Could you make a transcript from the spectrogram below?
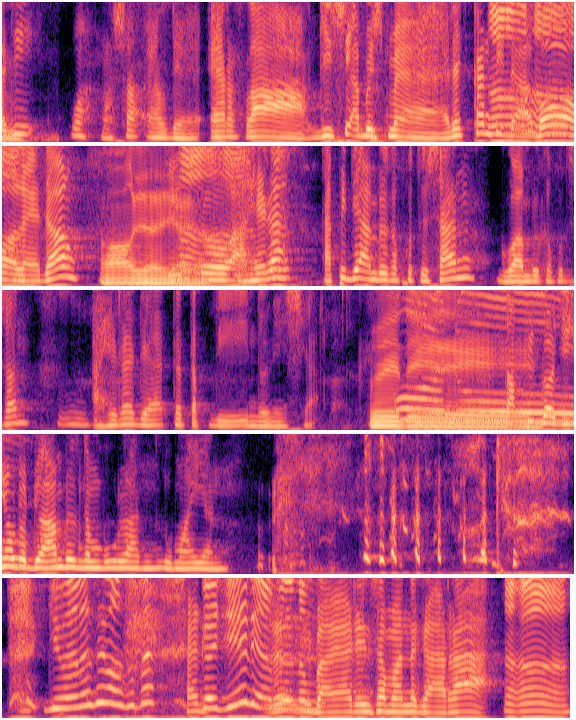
jadi wah masa LDR lagi sih abis merit kan tidak boleh dong. Oh iya iya. Gitu. Akhirnya tapi dia ambil keputusan, gua ambil keputusan, akhirnya dia tetap di Indonesia. Wede. Tapi gajinya udah diambil 6 bulan, lumayan. Gimana sih maksudnya? Kan Gajinya diambil enam dibayarin sama negara Heeh.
